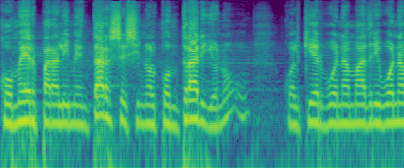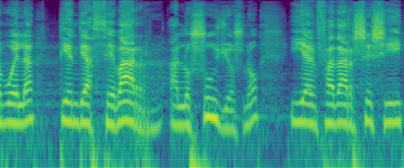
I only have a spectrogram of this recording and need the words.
comer para alimentarse, sino al contrario, ¿no? Cualquier buena madre y buena abuela tiende a cebar a los suyos, ¿no? Y a enfadarse si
